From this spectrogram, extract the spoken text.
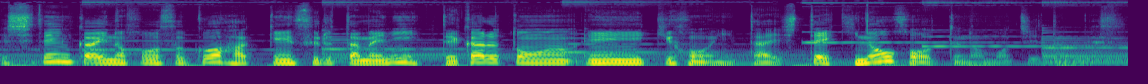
自然界の法則を発見するためにデカルトン演疫法に対して機能法っていうのを用いたんです。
